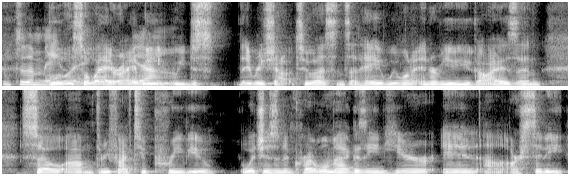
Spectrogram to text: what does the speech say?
Which is blew us away, right? Yeah. We, we just they reached out to us and said, "Hey, we want to interview you guys." And so, um, three five two preview, which is an incredible magazine here in uh, our city,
